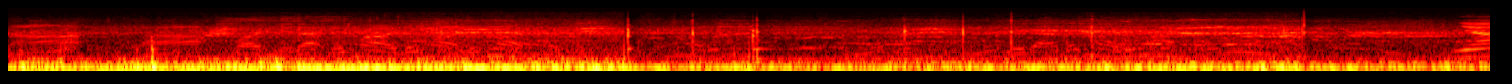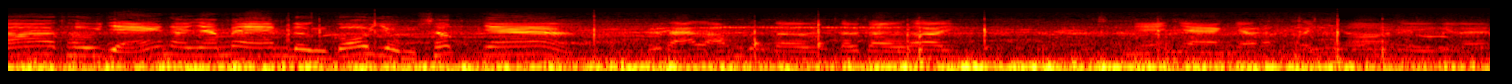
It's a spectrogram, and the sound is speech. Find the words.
đó đó quay vậy đó đúng rồi đúng rồi đúng rồi. Nhớ thư giãn thôi nha mấy em đừng cố dùng sức nha. Cứ thả lỏng từ từ từ từ thôi. Nhẹ nhàng cho nó phải nhớ đi cái này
